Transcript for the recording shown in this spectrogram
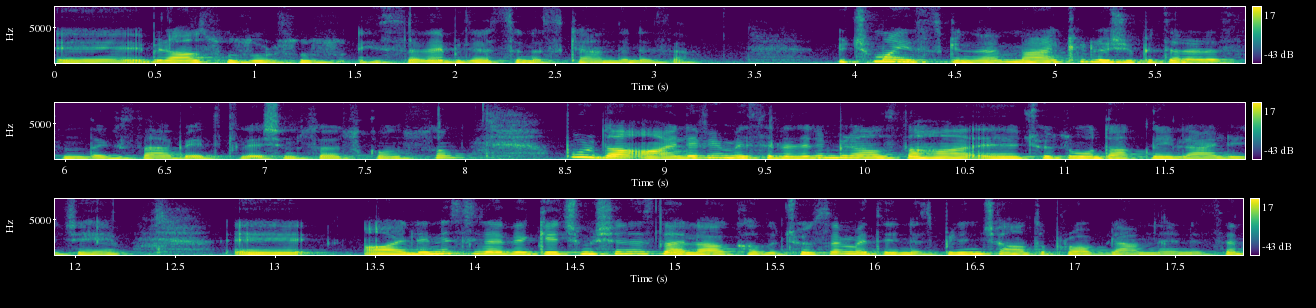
e, biraz huzursuz hissedebilirsiniz kendinizi. 3 Mayıs günü Merkür ile Jüpiter arasında güzel bir etkileşim söz konusu. Burada ailevi meselelerin biraz daha e, çözüm odaklı ilerleyeceği, e, ailenizle ve geçmişinizle alakalı çözemediğiniz bilinçaltı problemlerinizi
